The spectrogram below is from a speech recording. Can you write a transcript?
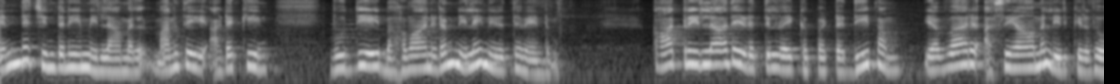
எந்த சிந்தனையும் இல்லாமல் மனதை அடக்கி புத்தியை பகவானிடம் நிலைநிறுத்த வேண்டும். காற்று இல்லாத இடத்தில் வைக்கப்பட்ட தீபம் எவ்வாறு அசையாமல் இருக்கிறதோ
